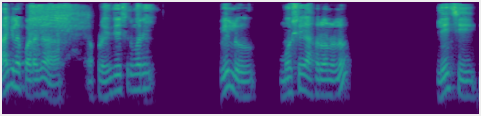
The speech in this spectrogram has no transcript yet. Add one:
తాగిల పడగా అప్పుడు ఏం చేశారు మరి? వీళ్ళు మోషే అహరోనులు లేచి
